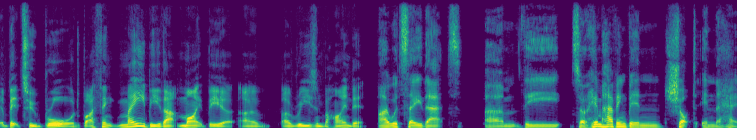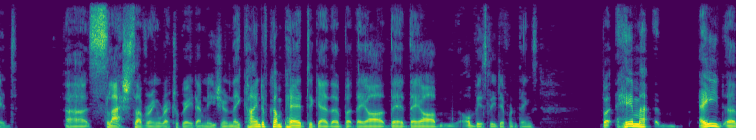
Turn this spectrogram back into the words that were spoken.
a bit too broad, but I think maybe that might be a a, a reason behind it. I would say that um, the so him having been shot in the head uh, slash suffering retrograde amnesia, and they kind of compared together, but they are they they are obviously different things. But him, Ad, uh,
